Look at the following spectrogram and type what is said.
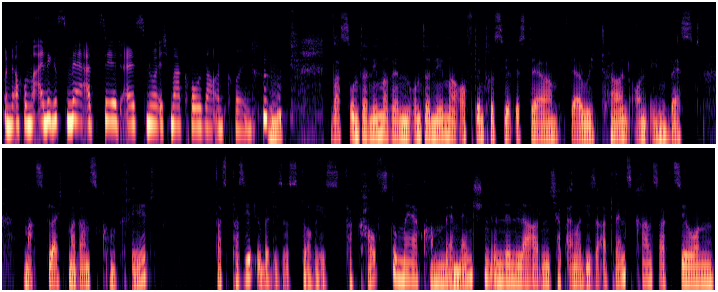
und auch um einiges mehr erzählt als nur ich mag rosa und grün. Mhm. Was Unternehmerinnen und Unternehmer oft interessiert, ist der, der Return on Invest. Mach's vielleicht mal ganz konkret. Was passiert über diese Stories? Verkaufst du mehr? Kommen mehr Menschen in den Laden? Ich habe einmal diese Adventskranzaktion,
